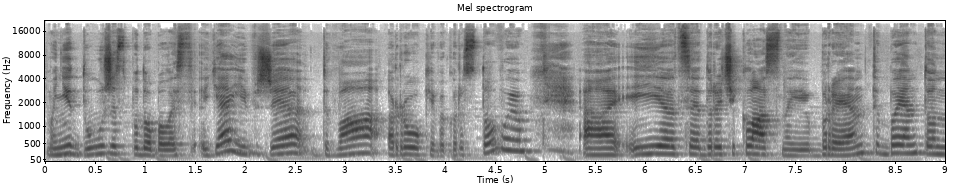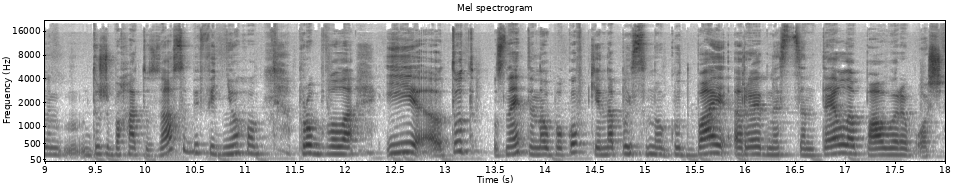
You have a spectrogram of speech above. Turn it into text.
мені дуже сподобалась. Я її вже два роки використовую. І це, до речі, класний бренд Benton. Дуже багато засобів від нього пробувала. І е, тут, знаєте, на упаковці написано Goodbye Redness Centella Power Wash.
